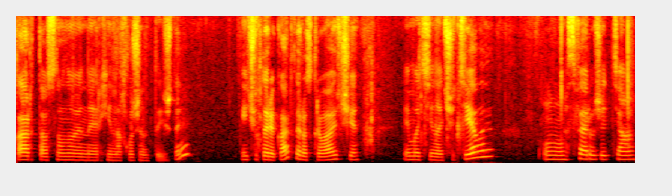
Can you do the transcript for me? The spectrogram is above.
карта основної енергії на кожен тиждень. І чотири карти, розкриваючи емоційно-чуттєву сферу життя,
